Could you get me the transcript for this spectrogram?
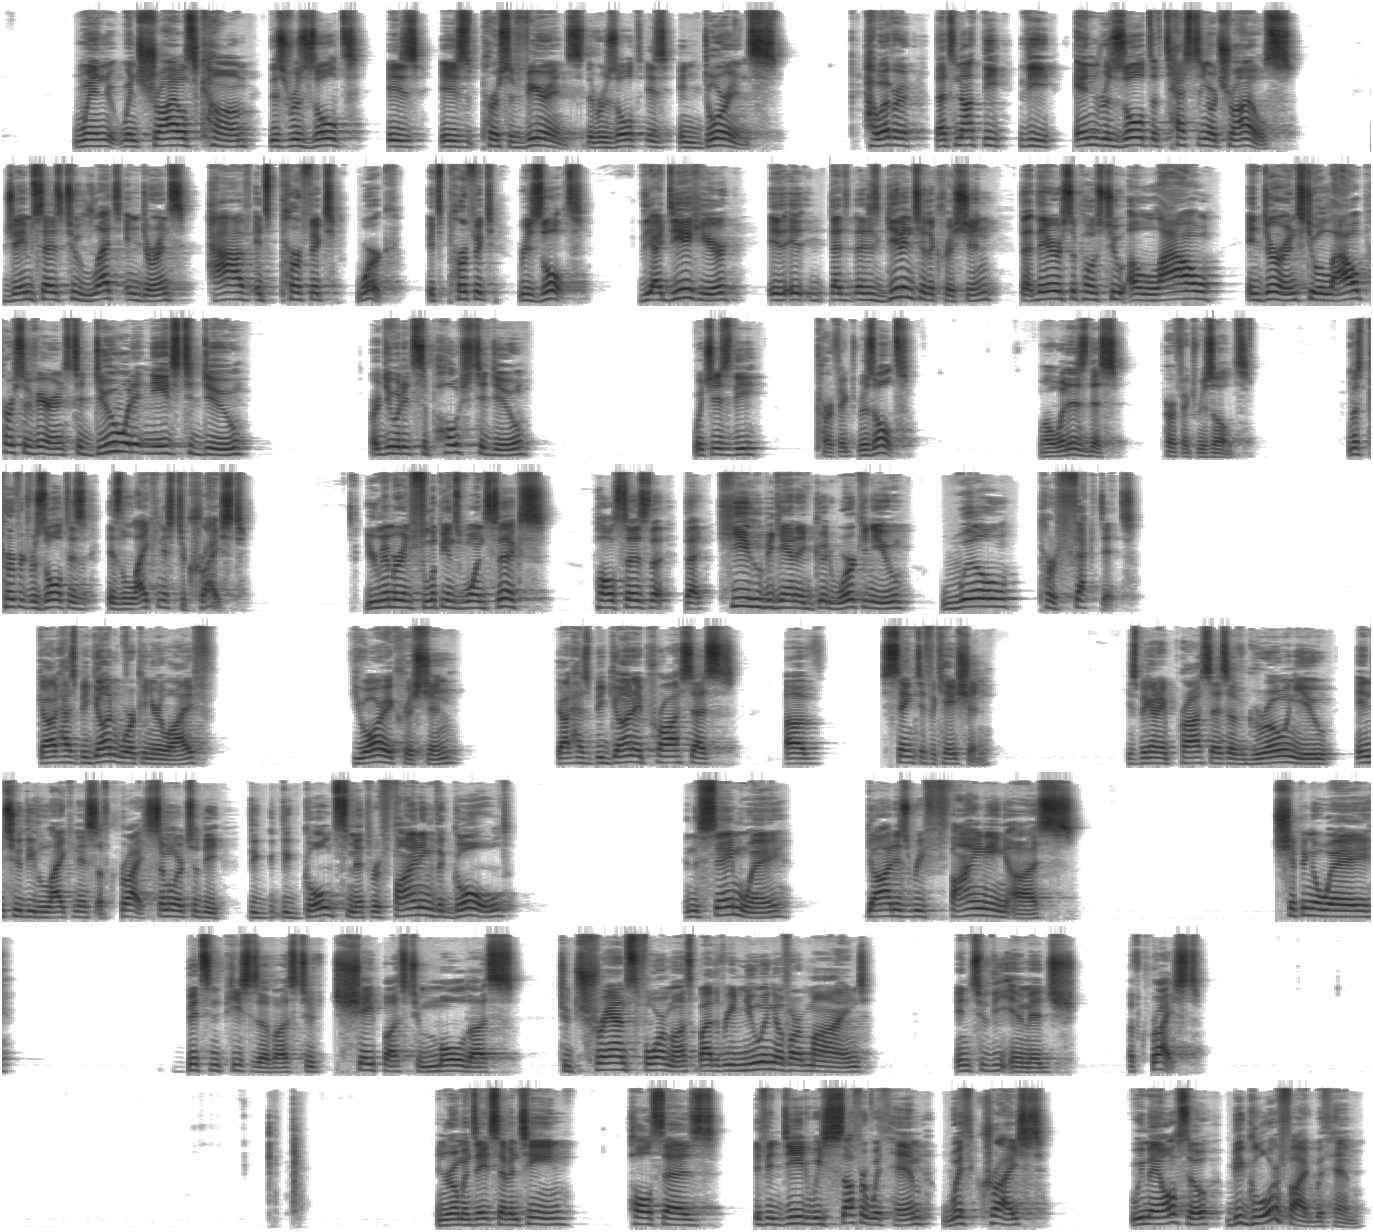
when, when trials come, this result is, is perseverance. The result is endurance. However, that's not the, the end result of testing or trials. James says to let endurance have its perfect work, its perfect result. The idea here is, is that, that is given to the Christian that they're supposed to allow endurance, to allow perseverance to do what it needs to do or do what it's supposed to do, which is the perfect result. Well, what is this perfect result? This perfect result is, is likeness to Christ. You remember in Philippians 1 6, Paul says that, that he who began a good work in you will perfect it. God has begun work in your life. If you are a Christian, God has begun a process of sanctification. He's begun a process of growing you into the likeness of Christ, similar to the, the, the goldsmith refining the gold. In the same way, God is refining us, chipping away bits and pieces of us to shape us, to mold us to transform us by the renewing of our mind into the image of Christ. In Romans 8:17, Paul says, "If indeed we suffer with him, with Christ, we may also be glorified with him."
